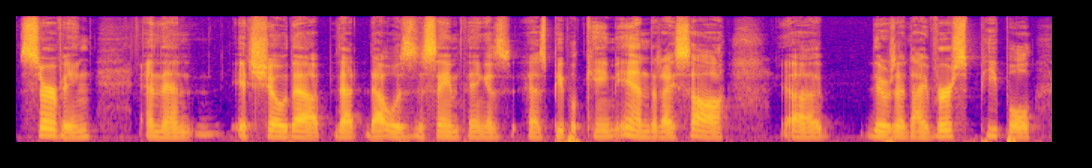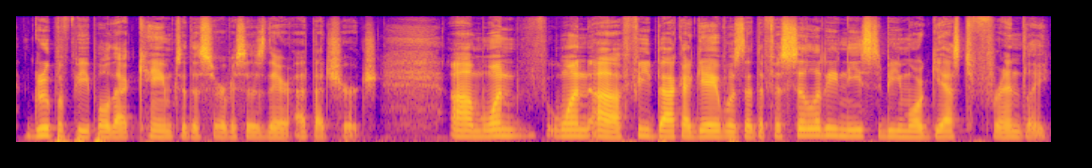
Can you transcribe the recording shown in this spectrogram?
serving and then it showed up that that was the same thing as as people came in that I saw. Uh, there was a diverse people group of people that came to the services there at that church. Um, one one uh, feedback I gave was that the facility needs to be more guest friendly.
